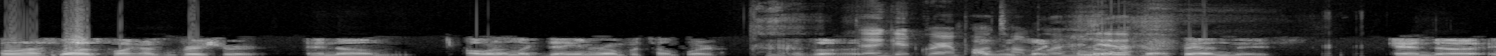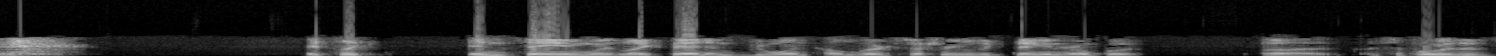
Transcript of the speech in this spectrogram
Oh, last, last podcast, I'm pretty sure. And um, I went on, like, Danganronpa Tumblr because uh, Dang it, Grandpa I was, Tumblr. like, familiar Yeah. with that fan base. And uh, it's, like, insane what, like, fandoms do on Tumblr, especially with, like, Danganronpa. Uh, suppose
